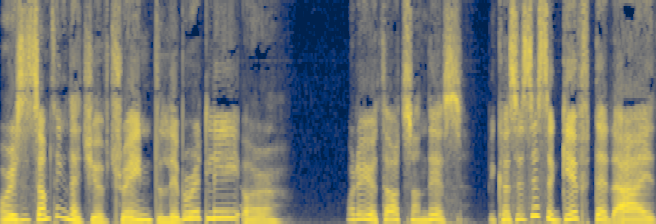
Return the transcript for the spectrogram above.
or is it something that you have trained deliberately, or what are your thoughts on this? Because is this a gift that I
